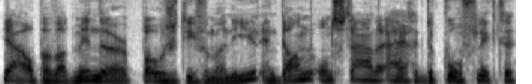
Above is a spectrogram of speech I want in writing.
ja, op een wat minder positieve manier. En dan ontstaan er eigenlijk de conflicten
